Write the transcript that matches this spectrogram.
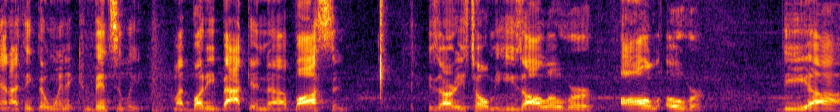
and I think they'll win it convincingly. My buddy back in uh, Boston, he's already told me he's all over, all over the uh,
